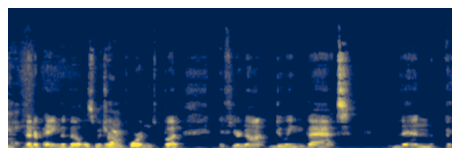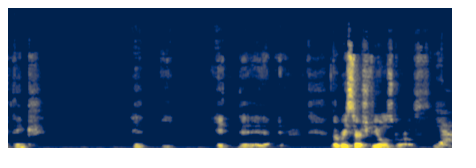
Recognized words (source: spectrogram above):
Right. that are paying the bills which are important but if you're not doing that then i think it, it, it the research fuels growth yeah.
